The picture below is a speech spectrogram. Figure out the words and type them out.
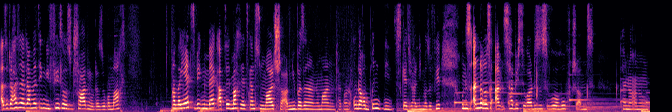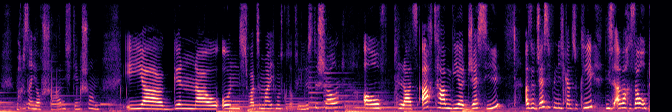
also da hat er damit irgendwie 4000 Schaden oder so gemacht. Aber jetzt wegen dem Mac-Update macht er jetzt ganz normal Schaden, wie bei seiner normalen Attacke. Und, darum bringt die Schedule halt nicht mehr so viel. Und das andere, das habe ich sogar, das ist, wo er hochjumpt. Keine Ahnung. Macht das eigentlich auch Schaden? Ich denke schon. Ja, genau. Und warte mal, ich muss kurz auf die Liste schauen. Auf Platz 8 haben wir Jessie. Also Jessie finde ich ganz okay. Die ist einfach sau OP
